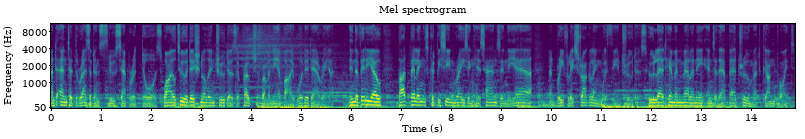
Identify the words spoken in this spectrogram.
and entered the residence through separate doors, while two additional intruders approached from a nearby wooded area. In the video, Bud Billings could be seen raising his hands in the air and briefly struggling with the intruders, who led him and Melanie into their bedroom at gunpoint.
